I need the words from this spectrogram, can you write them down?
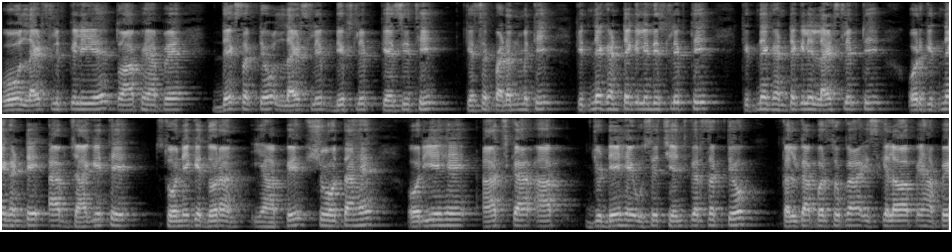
वो लाइट स्लिप के लिए है। तो आप यहाँ पे देख सकते हो लाइट स्लिप डीप स्लिप कैसी थी, कैसे पैटर्न में थी, कितने घंटे के लिए डीप स्लिप थी कितने घंटे के लिए लाइट स्लिप थी और कितने घंटे आप जागे थे सोने के दौरान? यहाँ पे शो होता है और ये है, आज का आप जो डे है उसे चेंज कर सकते हो। कल का, परसों का, इसके अलावा आप यहाँ पे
